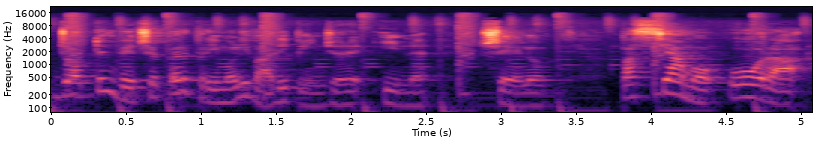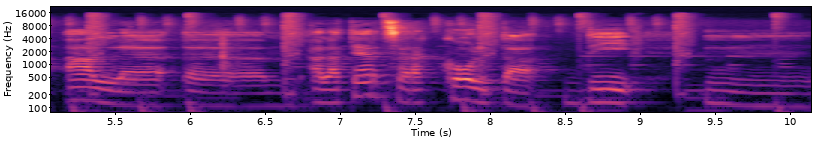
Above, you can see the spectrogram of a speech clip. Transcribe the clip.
Giotto invece per primo li va a dipingere in cielo. Passiamo ora al, eh, alla terza raccolta di, mh, mm,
